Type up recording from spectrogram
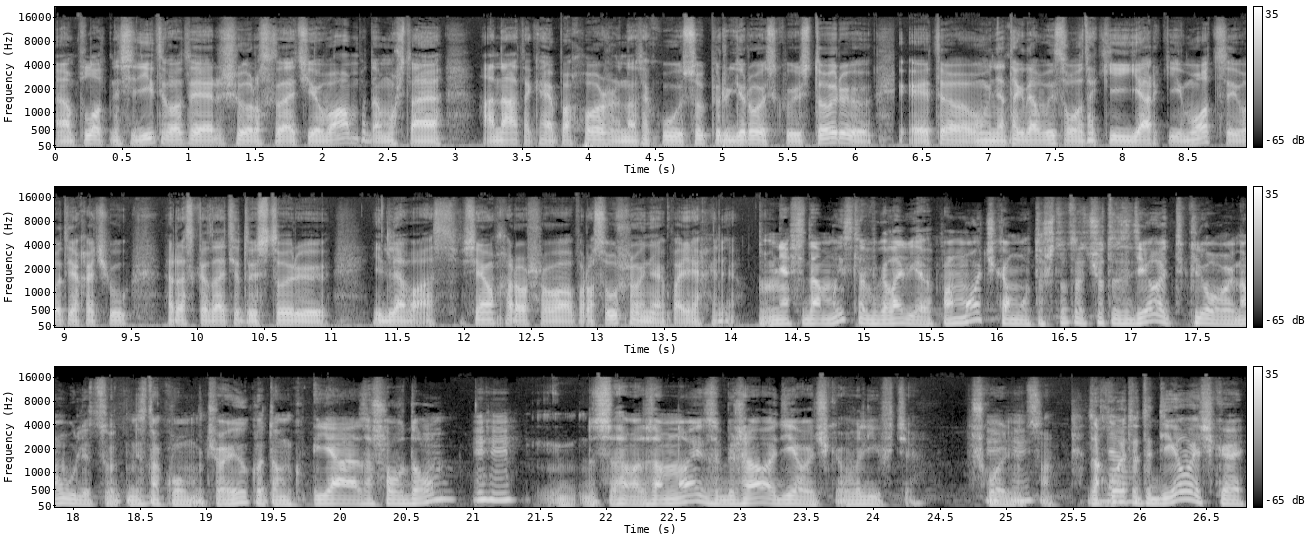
э, плотно сидит. И вот я решил рассказать ее вам, потому что она такая похожа на такую супергеройскую историю. Это у меня тогда вызвало такие яркие эмоции. И вот я хочу рассказать эту историю и для вас. Всем хорошего прослушивания, поехали. У меня всегда мысль в голове помочь кому-то, что-то что-то сделать клевое на улицу незнакомому человеку. Там я зашел в дом. Mm-hmm за, за мной забежала девочка в лифте школьница. Mm-hmm. Заходит да. эта девочка,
